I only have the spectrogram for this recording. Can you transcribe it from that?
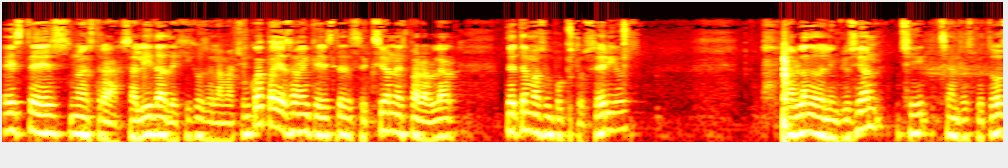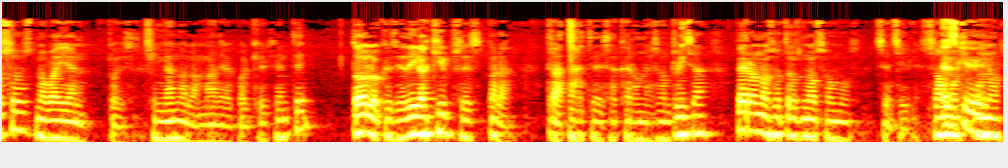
esta es nuestra salida de Hijos de la Machincuepa. Ya saben que esta sección es para hablar de temas un poquito serios. Hablando de la inclusión, sí, sean respetuosos, no vayan pues chingando a la madre a cualquier gente. Todo lo que se diga aquí pues es para tratarte de sacar una sonrisa, pero nosotros no somos sensibles. Somos Es que- unos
